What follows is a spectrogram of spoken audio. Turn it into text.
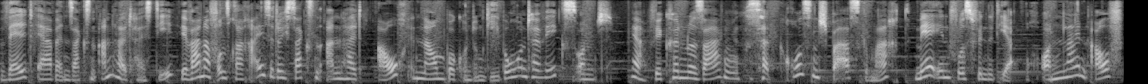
Welterbe in Sachsen-Anhalt heißt die. Wir waren auf unserer Reise durch Sachsen-Anhalt auch in Naumburg und Umgebung unterwegs und ja, wir können nur sagen, es hat großen Spaß gemacht. Mehr Infos findet ihr auch online auf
